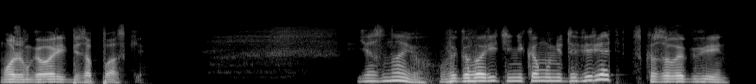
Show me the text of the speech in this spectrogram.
«Можем говорить без опаски». «Я знаю, вы говорите никому не доверять», — сказала Гвейн.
